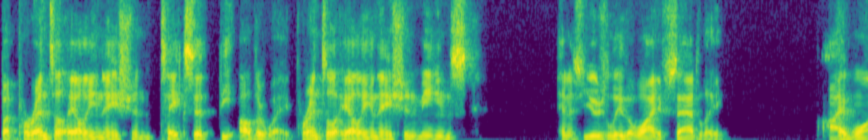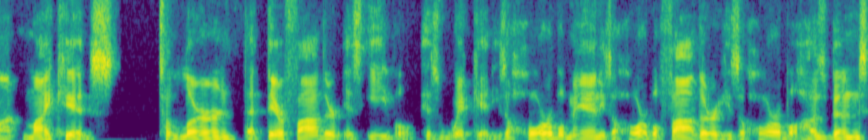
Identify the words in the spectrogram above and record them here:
But parental alienation takes it the other way. Parental alienation means, and it's usually the wife, sadly, I want my kids to learn that their father is evil, is wicked. He's a horrible man. He's a horrible father. He's a horrible husband.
